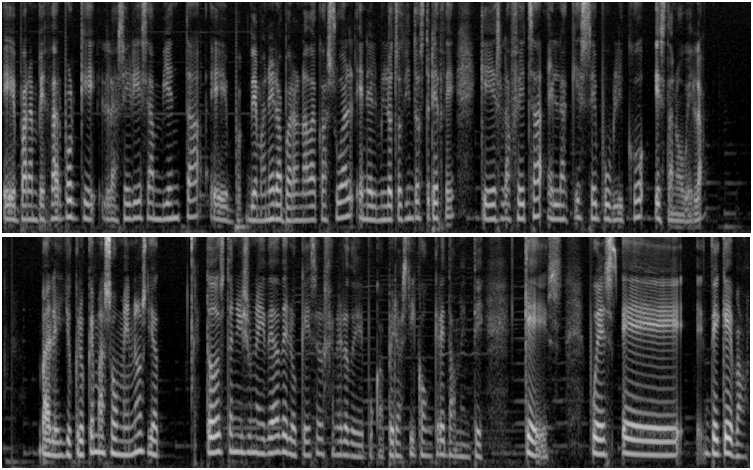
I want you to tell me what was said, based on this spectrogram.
Eh, para empezar porque la serie se ambienta eh, de manera para nada casual en el 1813, que es la fecha en la que se publicó esta novela. Vale, yo creo que más o menos ya todos tenéis una idea de lo que es el género de época, pero así concretamente, ¿qué es? Pues, ¿de qué va?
